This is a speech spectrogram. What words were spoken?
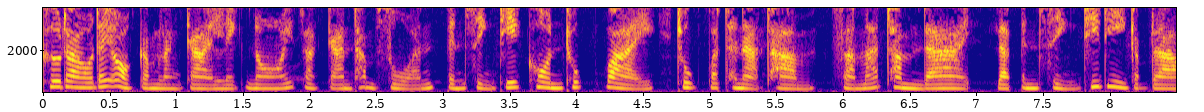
คือเราได้ออกกำลังกายเล็กน้อยจากการทำสวน เป็นสิ่งที่คนทุกวัย ทุกวัฒนธรรม สามารถทำได้ และเป็นสิ่งที่ดีกับเรา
